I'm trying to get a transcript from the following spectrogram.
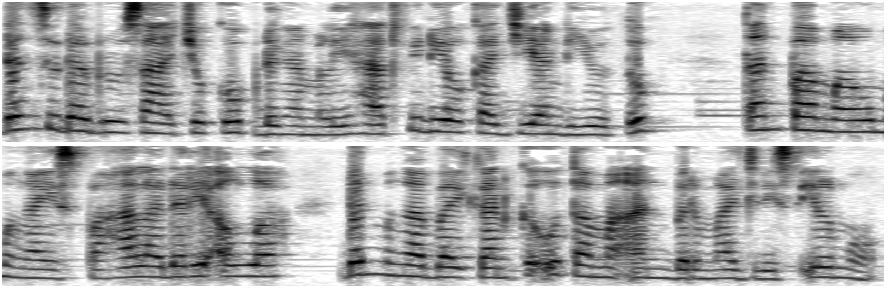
dan sudah berusaha cukup dengan melihat video kajian di YouTube tanpa mau mengais pahala dari Allah dan mengabaikan keutamaan bermajlis ilmu.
